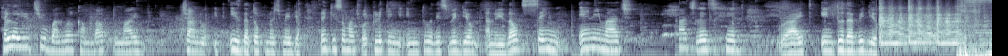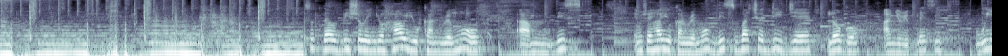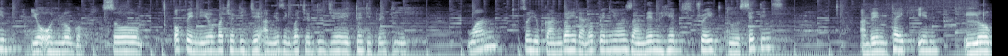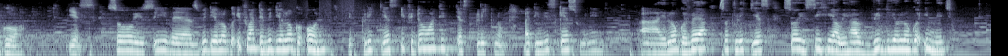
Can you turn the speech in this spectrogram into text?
hello youtube and welcome back to my channel. It is the top notch media. Thank you so much for clicking into this video. And without saying any much much let's head right into the video. So that will be showing you how you can remove um, this let me show you how you can remove this virtual dj logo and you replace it with your own logo. So open your virtual dj i'm using virtual dj 2021 so you can go ahead and open yours and then head straight to settings and then type in logo. Yes. So you see there's video logo. If you want a video logo on you click yes. If you don't want it just click no. But in this case we need a logo there. So click yes. So you see here we have video logo image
